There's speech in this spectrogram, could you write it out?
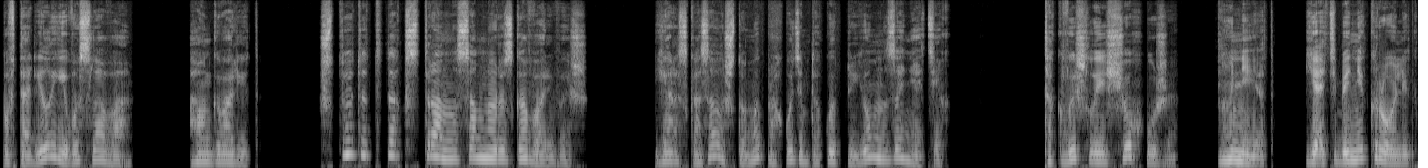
Повторила его слова. А он говорит, «Что это ты так странно со мной разговариваешь?» Я рассказала, что мы проходим такой прием на занятиях. Так вышло еще хуже. Ну нет, я тебе не кролик,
